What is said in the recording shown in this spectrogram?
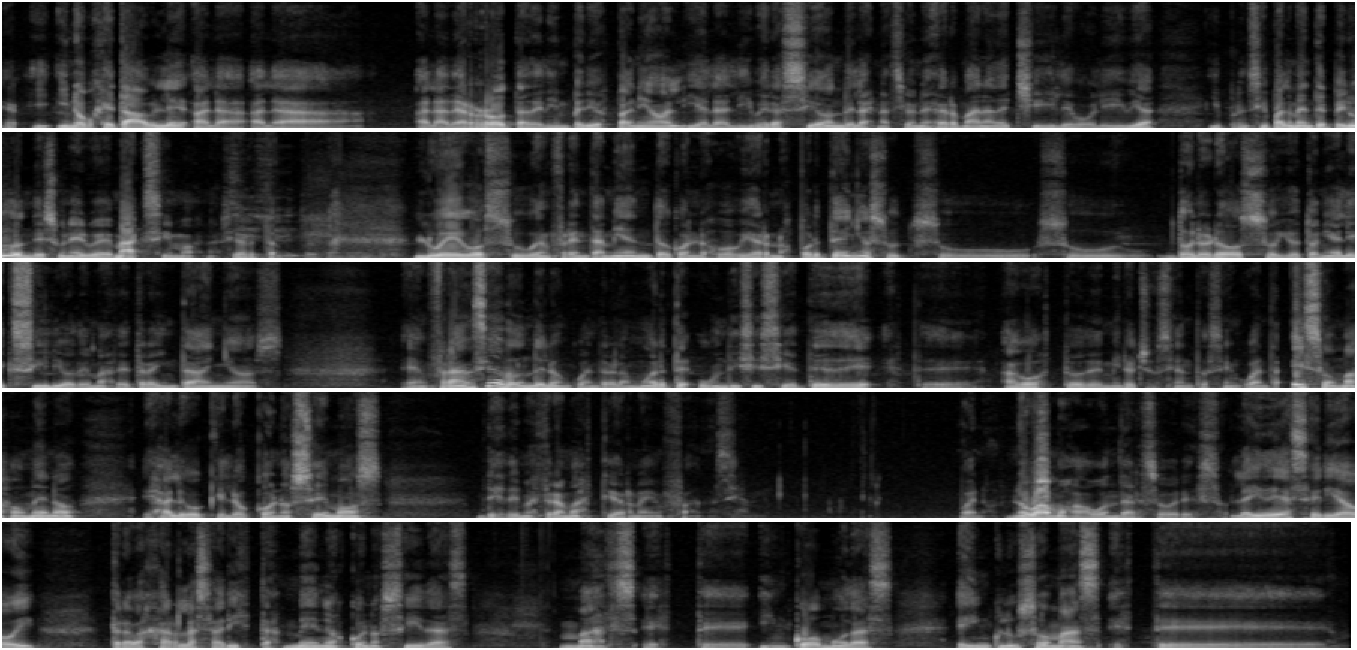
eh, inobjetable a la a la derrota del imperio español y a la liberación de las naciones hermanas de Chile, Bolivia y principalmente Perú, donde es un héroe máximo, ¿no es cierto? Sí, sí, Luego su enfrentamiento con los gobiernos porteños, su, su, su, doloroso y otoñal exilio de más de 30 años en Francia, donde lo encuentra la muerte un 17 de este, agosto de 1850. Eso más o menos es algo que lo conocemos desde nuestra más tierna infancia. Bueno, no vamos a abondar sobre eso. La idea sería hoy trabajar las aristas menos conocidas, más este, incómodas e incluso más este,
